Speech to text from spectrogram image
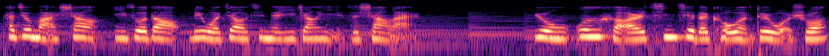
他就马上移坐到离我较近的一张椅子上来，用温和而亲切的口吻对我说：“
